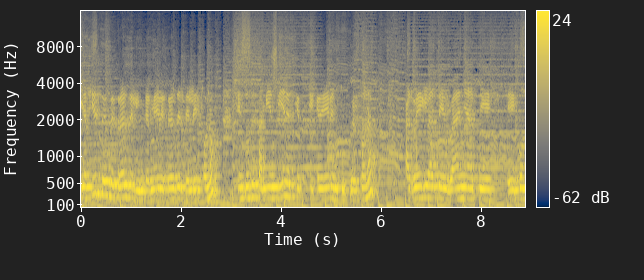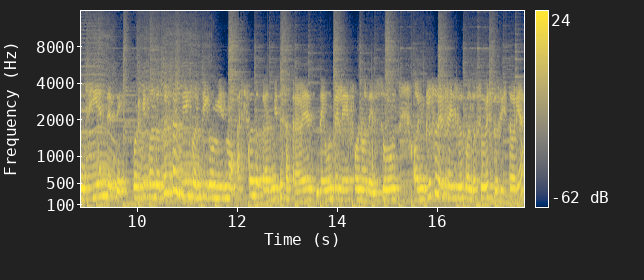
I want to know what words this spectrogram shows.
y así estés detrás del internet, detrás del teléfono, entonces también tienes que, que creer en tu persona arréglate, bañate, eh, consiéntete, porque cuando tú estás bien contigo mismo, así cuando transmites a través de un teléfono, del Zoom o incluso del Facebook cuando subes tus historias,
